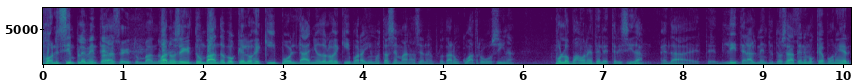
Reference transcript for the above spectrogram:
Por simplemente Para no seguir tumbando. para no el- seguir tumbando porque los equipos, el daño de los equipos ahora mismo esta semana se nos explotaron cuatro bocinas. por los bajones de electricidad, ¿verdad? Este, literalmente. Entonces ahora tenemos que poner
